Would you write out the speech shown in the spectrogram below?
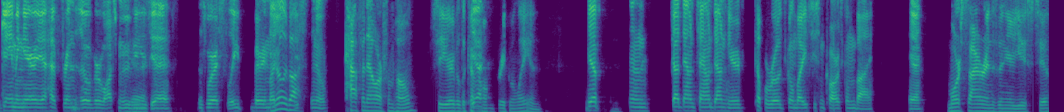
Gaming area, have friends over, watch movies. Yeah. yeah. This is where I sleep very much. You're only about, just, you know, half an hour from home. So you're able to come yeah. home frequently and. Yep. And got downtown down here, a couple roads going by. You see some cars going by. Yeah. More sirens than you're used to.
